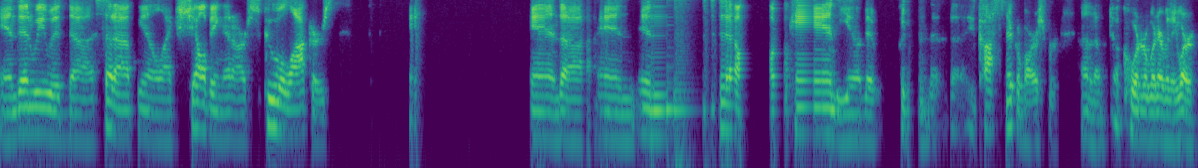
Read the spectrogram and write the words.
and then we would uh, set up you know like shelving in our school lockers and uh, and and sell candy you know that the, the, it cost Snicker bars for I don't know a quarter or whatever they were.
